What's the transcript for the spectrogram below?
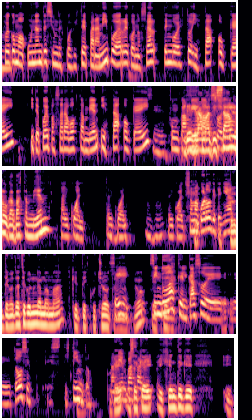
Fue como un antes y un después, ¿viste? Para mí, poder reconocer, tengo esto y está ok y te puede pasar a vos también y está ok. Fue un cambio. Desdramatizarlo, capaz también. Tal cual, tal cual. Tal cual. Yo me acuerdo que tenía. Pero te encontraste con una mamá que te escuchó sí. ¿no? Sin este, dudas que el caso de, todos es, distinto. También pasa que, hay, gente que, eh,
